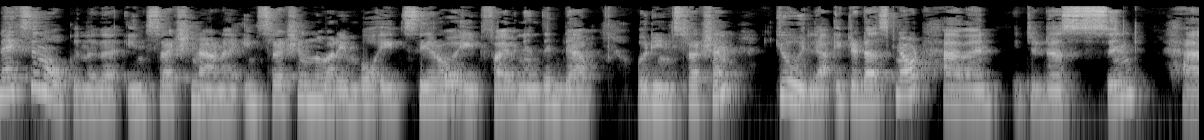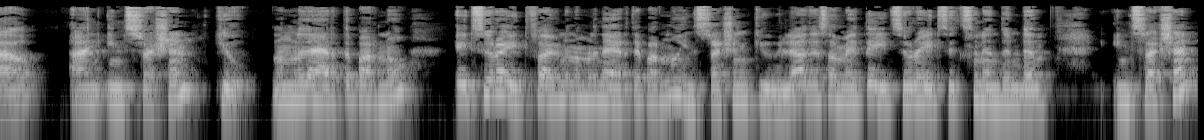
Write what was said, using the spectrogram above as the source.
നെക്സ്റ്റ് നോക്കുന്നത് ഇൻസ്ട്രക്ഷൻ ആണ്. ഇൻസ്ട്രക്ഷൻ എന്ന് പറയുമ്പോൾ എയ്റ്റ് സീറോ എയ്റ്റ് ഫൈവിന് എന്തിന്റെ ഒരു ഇൻസ്ട്രക്ഷൻ ക്യൂ ഇല്ല it does not have an it doesn't have an instruction queue നമ്മൾ നേരത്തെ പറഞ്ഞു എയ്റ്റ് സീറോ എയ്റ്റ് ഫൈവിന് നമ്മൾ നേരത്തെ പറഞ്ഞു ഇൻസ്ട്രക്ഷൻ ക്യൂ ഇല്ല. അതേ സമയത്ത് എയ്റ്റ് സീറോ എയ്റ്റ് സിക്സിന് എന്തുണ്ട്? ഇൻസ്ട്രക്ഷൻ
